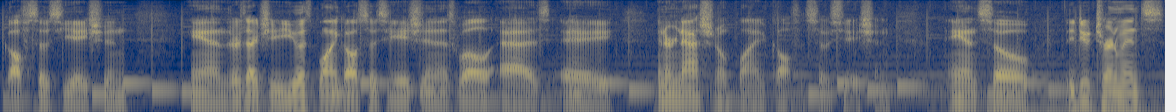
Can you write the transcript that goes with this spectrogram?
Golf Association, and there's actually a U.S. Blind Golf Association as well as a International Blind Golf Association. And so they do tournaments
